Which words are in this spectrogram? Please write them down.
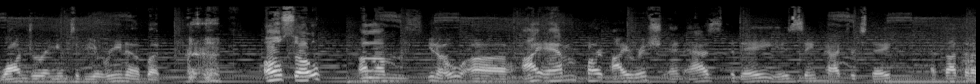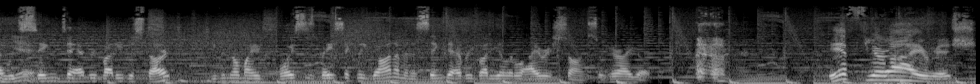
wandering into the arena. But also, um, you know, uh, I am part Irish, and as today is St. Patrick's Day, I thought that Oh, I would yeah. sing to everybody to start. Even though my voice is basically gone, I'm going to sing to everybody a little Irish song. So here I go. if you're Irish,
